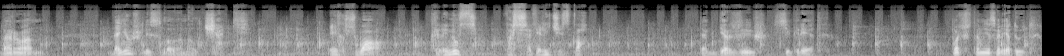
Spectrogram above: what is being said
Барон, даешь ли слово молчать? Их шво, клянусь, Ваше Величество. Так держишь секрет. Вот что мне советуют.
